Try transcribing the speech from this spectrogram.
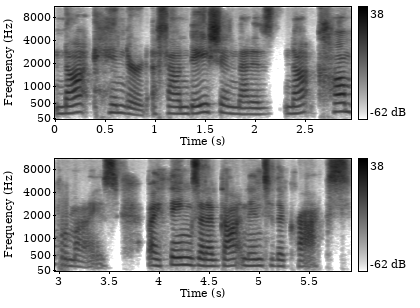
not hindered, a foundation that is not compromised by things that have gotten into the cracks.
